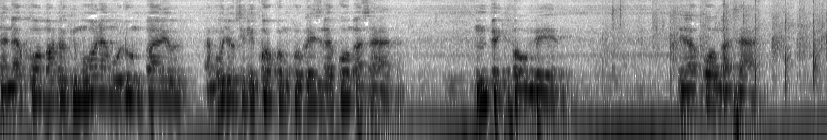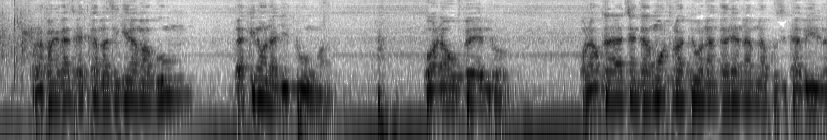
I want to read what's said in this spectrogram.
na nakuomba hata ukimwona mhudumu pale amekuja ofisini kwako mkurugenzi, nakuomba sana mpe kipaumbele, ninakuomba sana. Wanafanya kazi katika mazingira magumu, lakini wanajituma, wana upendo, wanakutana na changamoto, lakini wanaangalia namna ya kuzikabili.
